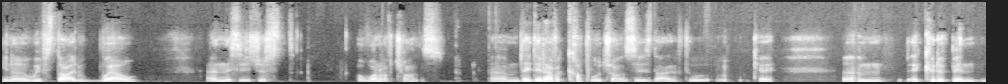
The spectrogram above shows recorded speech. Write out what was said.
you know, we've started well, and this is just a one-off chance. Um, they did have a couple of chances that I thought, okay, um, it could have been,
